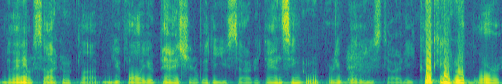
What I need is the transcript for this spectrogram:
Millennium Soccer Club, you follow your passion, whether you start a dancing group or whether you start a cooking group or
